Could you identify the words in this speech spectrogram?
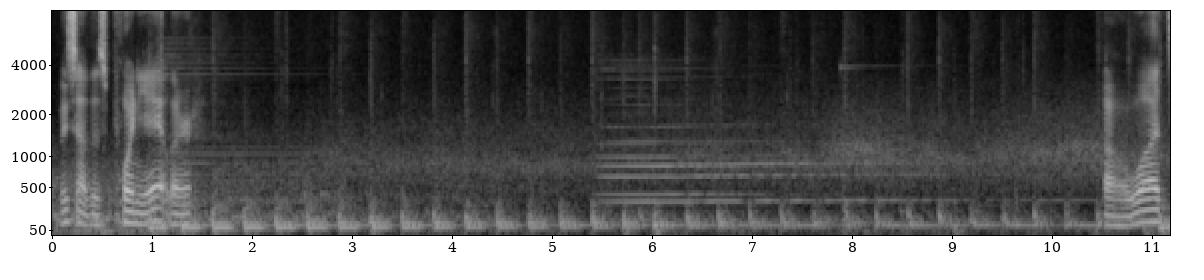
At least I have this pointy antler. What?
